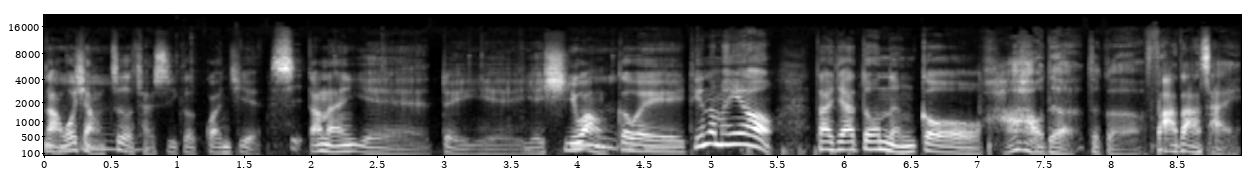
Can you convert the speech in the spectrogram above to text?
那我想这才是一个关键。是，当然也对，也也希望各位听众朋友，大家都能够好好的这个发大财。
